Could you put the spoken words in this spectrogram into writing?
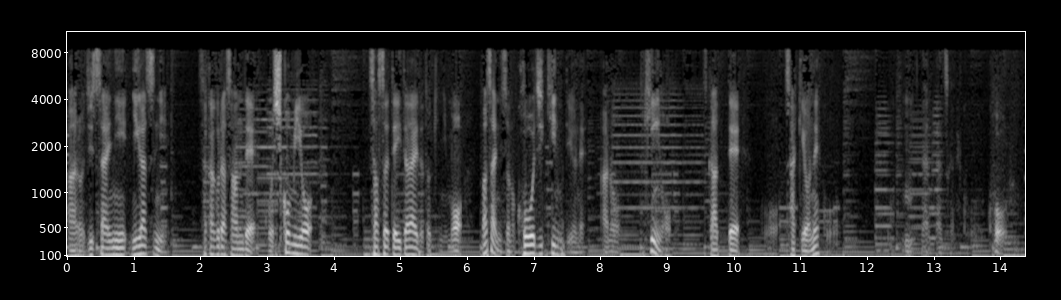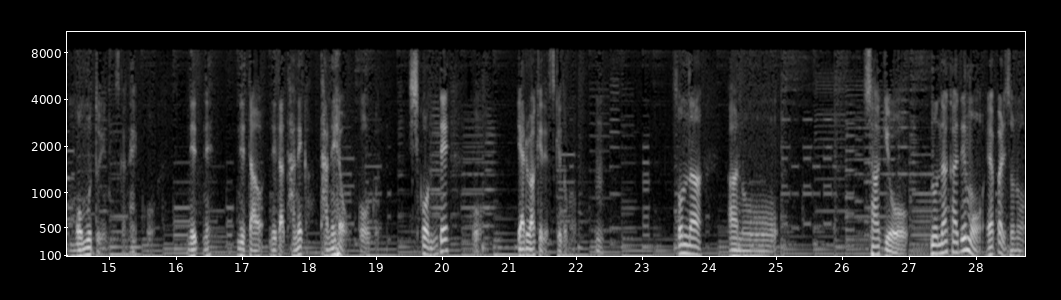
あの、実際に2月に酒蔵さんでこう仕込みをさせていただいた時にも、まさにその麹菌っていうね、あの、菌を使って、こう、酒をね、こう、うん、ななんですかね、こう、こう、揉むというんですかね、こう、ね、ね、ネタを、ネタ、種か、種をこう、仕込んで、こう、やるわけですけども、うん。そんな、あのー、作業の中でも、やっぱりその、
